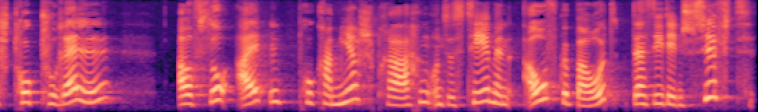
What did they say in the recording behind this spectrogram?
strukturell auf so alten Programmiersprachen und Systemen aufgebaut, dass sie den Shift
